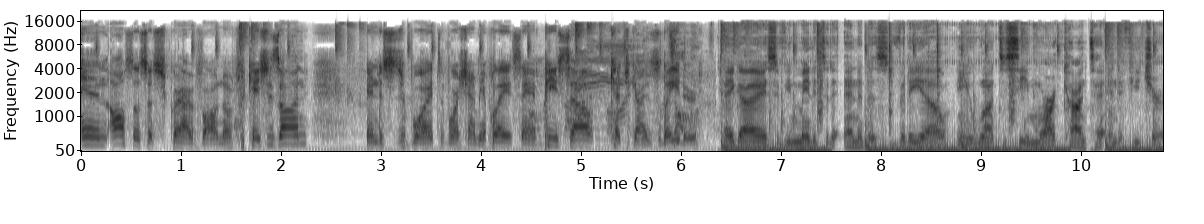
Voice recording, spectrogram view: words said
and also subscribe for all notifications on. And this is your boy, Tavor Champion Play, saying peace out. Catch you guys later. Hey guys, if you made it to the end of this video and you want to see more content in the future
